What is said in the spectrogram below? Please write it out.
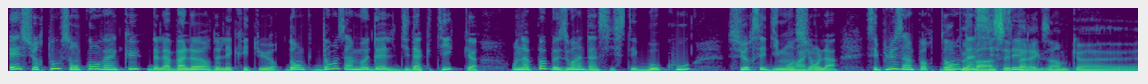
et surtout sont convaincus de la valeur de l'écriture. Donc, dans un modèle didactique, on n'a pas besoin d'insister beaucoup sur ces dimensions-là. C'est plus important d'insister. On peut penser, par exemple, que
